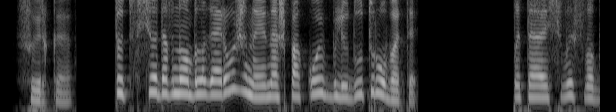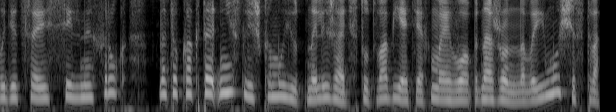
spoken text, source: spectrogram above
— фыркаю. Тут все давно облагорожено, и наш покой блюдут роботы. Пытаюсь высвободиться из сильных рук, но то как-то не слишком уютно лежать тут в объятиях моего обнаженного имущества,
